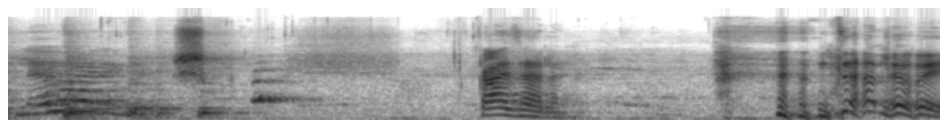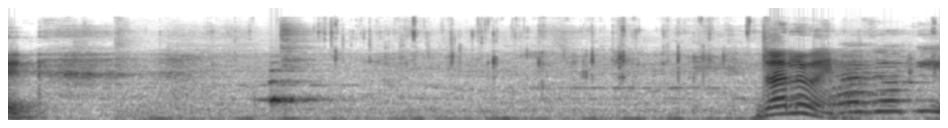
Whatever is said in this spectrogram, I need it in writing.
लय भारी काय झालं? झालं वय झालं वय की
